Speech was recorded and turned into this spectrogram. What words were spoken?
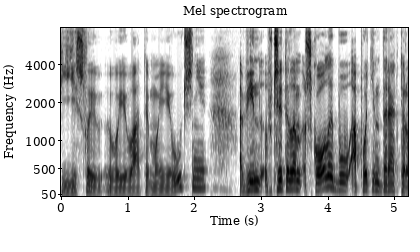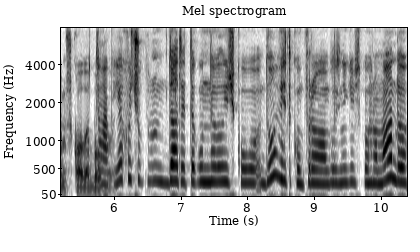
йшли воювати мої учні? Він вчителем школи був, а потім директором школи був. Так, я хочу дати таку невеличку довідку про Близнюківську громаду.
